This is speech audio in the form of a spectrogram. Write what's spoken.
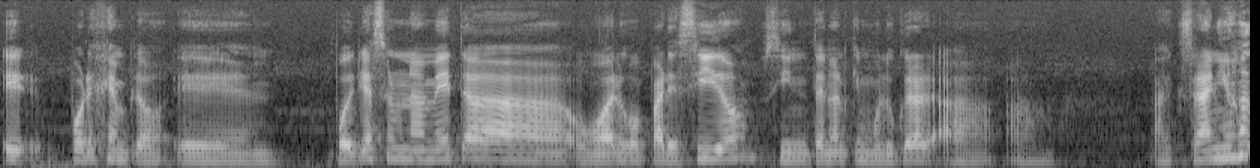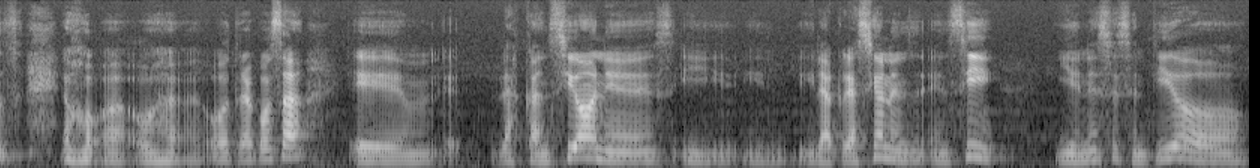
Eh, por ejemplo, eh, podría ser una meta o algo parecido sin tener que involucrar a, a, a extraños o, a, o, a, otra cosa, eh, las canciones y, y, y la creación en, en, sí. Y en ese sentido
